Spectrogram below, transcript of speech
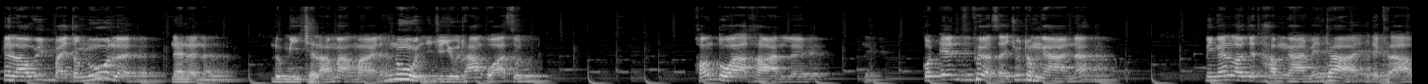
ให้เราวิ่งไปตรงนู้นเลยนั่นๆๆ ดูมีฉลามมากมายนะนู่นอยู่อยู่ทางขวาสุด ของตัวอาคารเลยเนี่ยกด N เพื่อใส่ชุดทำงานนะ ไม่งั้นเราจะทำงานไม่ได้นะครับ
